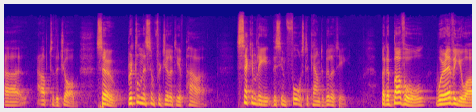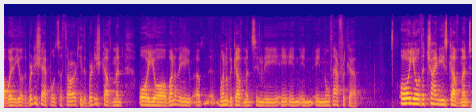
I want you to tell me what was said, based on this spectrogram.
uh, up to the job. So, brittleness and fragility of power. Secondly, this enforced accountability. But above all, wherever you are, whether you're the British Airports Authority, the British government, or you're one of the, uh, one of the governments in, the, in, in, in North Africa, or you're the Chinese government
